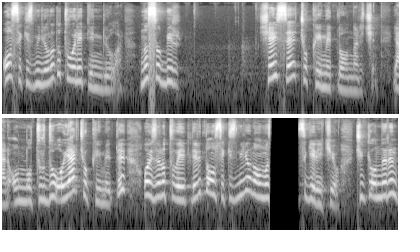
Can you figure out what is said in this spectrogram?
18 milyona da tuvalet yeniliyorlar. Nasıl bir şeyse çok kıymetli onlar için. Yani onun oturduğu o yer çok kıymetli. O yüzden o tuvaletlerin de 18 milyon olması gerekiyor. Çünkü onların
